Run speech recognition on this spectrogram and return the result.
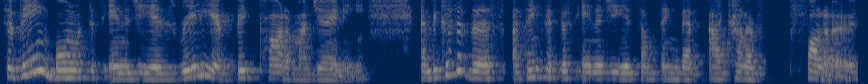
So being born with this energy is really a big part of my journey. And because of this, I think that this energy is something that I kind of follow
